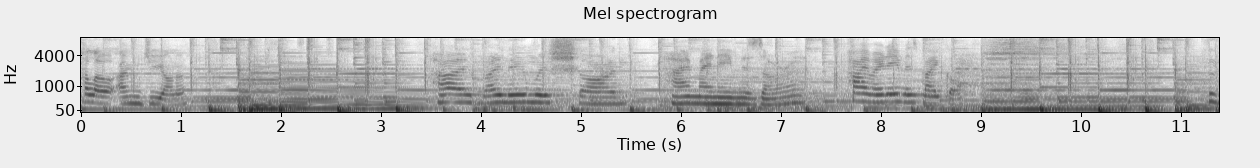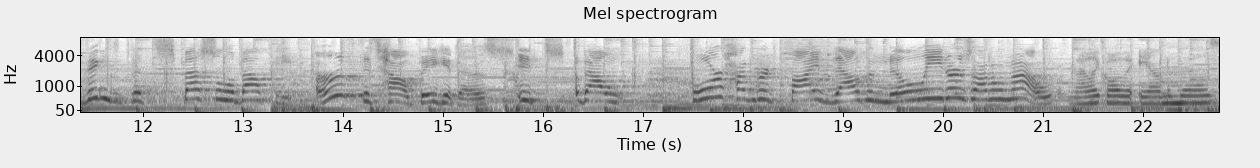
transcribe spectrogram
Hello, I'm Gianna. Hi, my name is Sean. Hi, my name is Zara. Hi, my name is Michael. The thing that's special about the Earth is how big it is. It's about 405,000 milliliters. I don't know. I like all the animals,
